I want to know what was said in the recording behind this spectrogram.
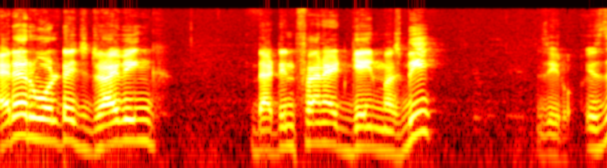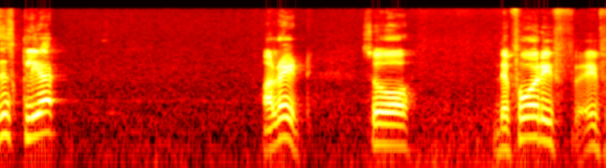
error voltage driving that infinite gain must be 0. Is this clear? All right. So, therefore, if, if,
